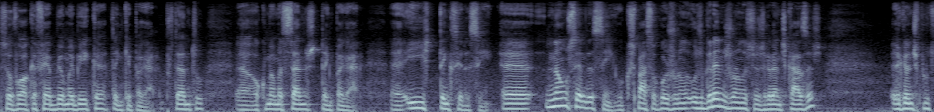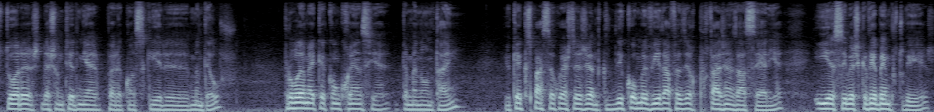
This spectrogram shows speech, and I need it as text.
se eu vou ao café beber uma bica, tenho que pagar. Portanto, uh, ou comer maçãs, tenho que pagar. Uh, e isto tem que ser assim. Uh, não sendo assim, o que se passa com os, os grandes jornalistas das grandes casas, as grandes produtoras deixam de ter dinheiro para conseguir mantê-los, o problema é que a concorrência também não tem. E o que é que se passa com esta gente que dedicou uma vida a fazer reportagens à séria e a saber escrever bem português,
